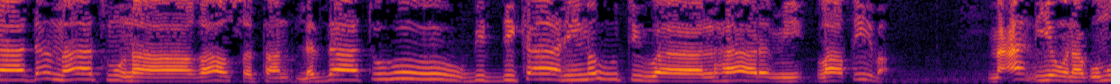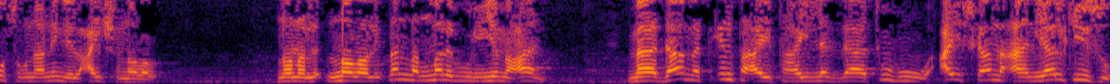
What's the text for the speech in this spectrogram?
maadaamat munaasatan ladaatuhu bidikaari lmowti wlharami laiba macaan iyo wanaag uma sugnaanin lilcayshi nolol nololi dhandhan male bu i iyo macaan maadaamat inta ay tahay ladaatuhu cayshkaa macaaniyaalkiisu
